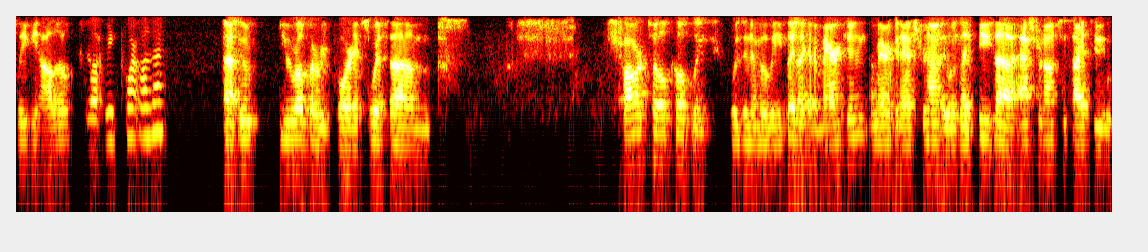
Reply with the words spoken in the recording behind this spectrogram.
Sleepy Hollow. What report was it? Uh, Europa Report. It's with um, Sharlto Copley was in the movie. He played like an American American astronaut. It was like these uh, astronauts decide to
